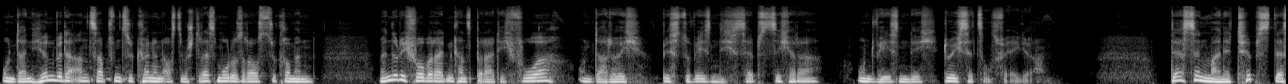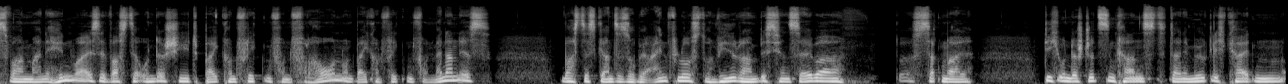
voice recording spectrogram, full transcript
und dein Hirn wieder anzapfen zu können, aus dem Stressmodus rauszukommen. Wenn du dich vorbereiten kannst, bereite dich vor und dadurch bist du wesentlich selbstsicherer und wesentlich durchsetzungsfähiger. Das sind meine Tipps, das waren meine Hinweise, was der Unterschied bei Konflikten von Frauen und bei Konflikten von Männern ist, was das Ganze so beeinflusst und wie du da ein bisschen selber, sag mal, dich unterstützen kannst, deine Möglichkeiten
